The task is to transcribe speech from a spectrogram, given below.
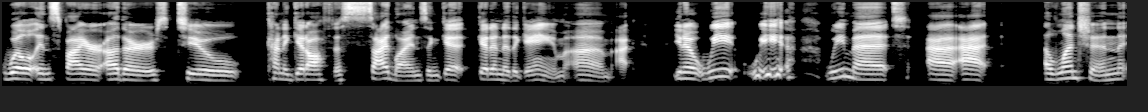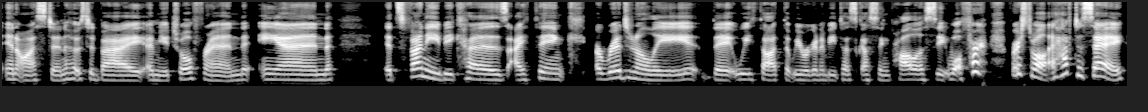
will inspire others to kind of get off the sidelines and get get into the game. Um, I, you know, we we we met uh, at a luncheon in Austin hosted by a mutual friend and it's funny because I think originally that we thought that we were going to be discussing policy. Well, for, first of all, I have to say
